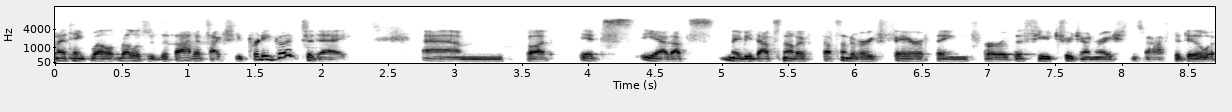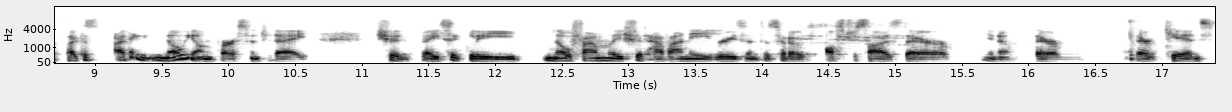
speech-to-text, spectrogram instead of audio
i think well relative to that it's actually pretty good today. Um, but it's yeah that's maybe that's not a that's not a very fair thing for the future generations to have to deal with. Because i think no young person today should basically no family should have any reason to sort of ostracize their you know their their kids.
